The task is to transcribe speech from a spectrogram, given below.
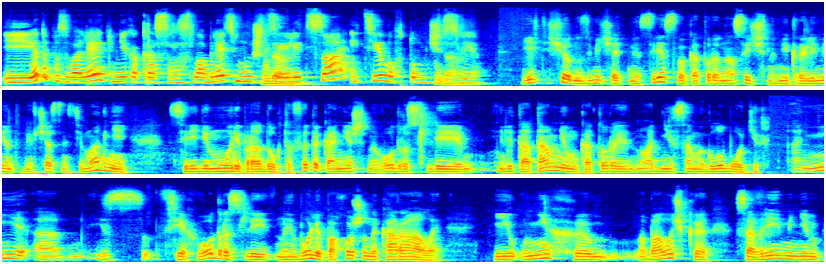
И это позволяет мне как раз расслаблять мышцы Да. и лица, и тела в том числе. Есть еще одно замечательное средство, которое насыщено микроэлементами, в частности магний, среди морепродуктов. Это, конечно, водоросли литотамниум, которые ну, одни из самых глубоких. Они а, из всех водорослей наиболее похожи на кораллы. И у них э, оболочка со временем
